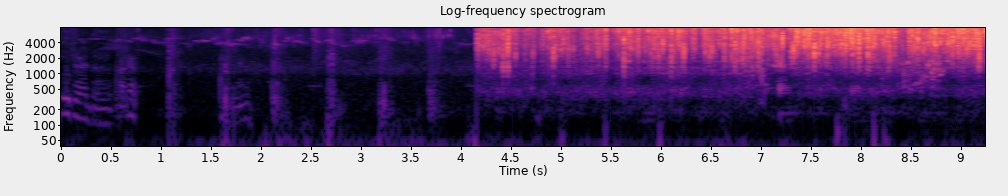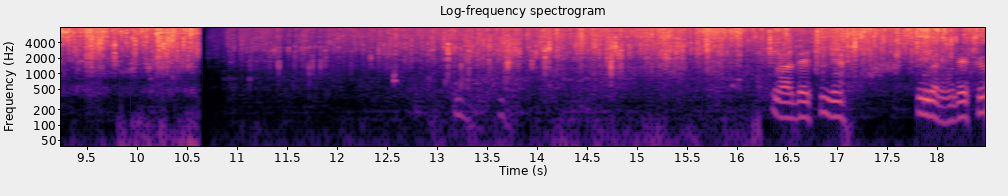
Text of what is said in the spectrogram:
ठालो तार्नु भनेको अब उहाँले चिन्चो धुनु पऱ्यो गर्दैछु यहाँ सिङ्गल हुँदैछु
